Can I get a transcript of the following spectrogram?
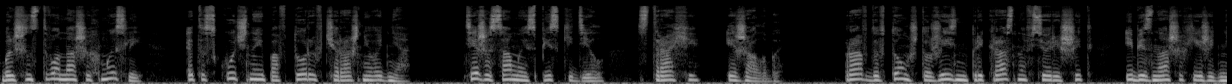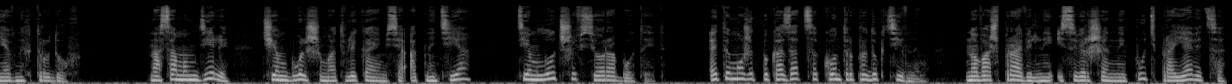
Большинство наших мыслей — это скучные повторы вчерашнего дня, те же самые списки дел, страхи и жалобы. Правда в том, что жизнь прекрасно все решит и без наших ежедневных трудов. На самом деле, чем больше мы отвлекаемся от нытья, тем лучше все работает — это может показаться контрпродуктивным, но ваш правильный и совершенный путь проявится,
